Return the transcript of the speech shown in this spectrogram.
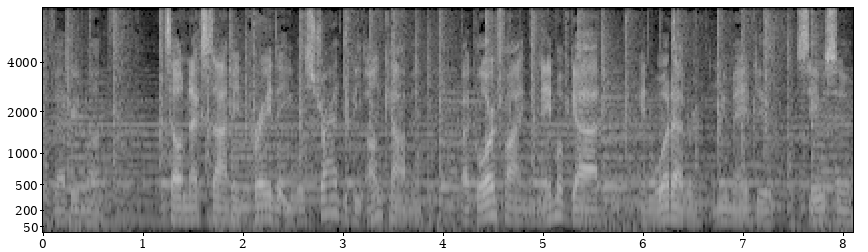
of every month. Until next time, we pray that you will strive to be uncommon by glorifying the name of God in whatever you may do. See you soon.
